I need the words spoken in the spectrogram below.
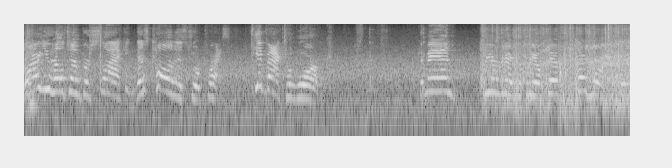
Why are you hell jumpers slacking. There's colonists to oppress. Get back to work. Command, reorganize the 305th. There's work.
